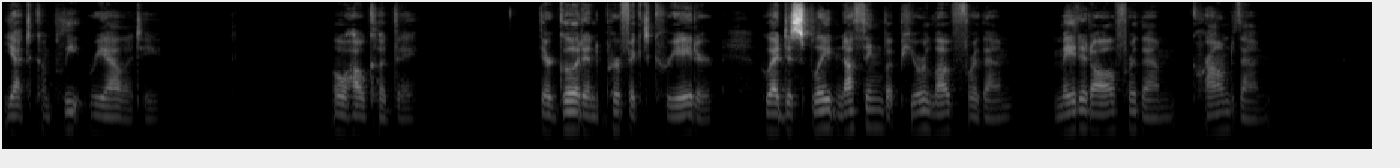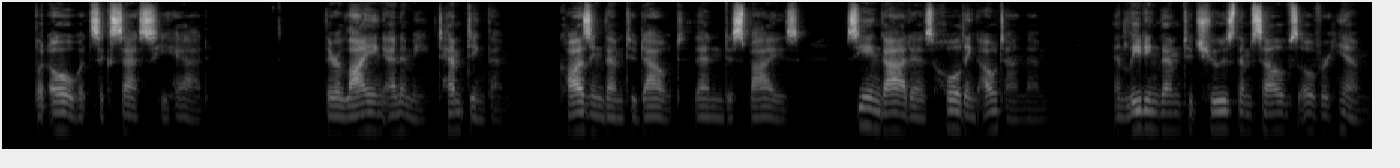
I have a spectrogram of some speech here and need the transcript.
yet complete reality. Oh, how could they? Their good and perfect Creator, who had displayed nothing but pure love for them, made it all for them, crowned them. But oh, what success he had! Their lying enemy tempting them, causing them to doubt, then despise, seeing God as holding out on them, and leading them to choose themselves over Him.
